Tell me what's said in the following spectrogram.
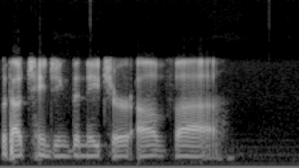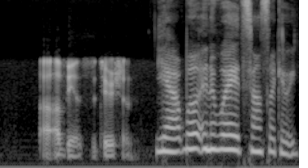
without changing the nature of uh, of the institution. Yeah, well, in a way, it sounds like it would,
